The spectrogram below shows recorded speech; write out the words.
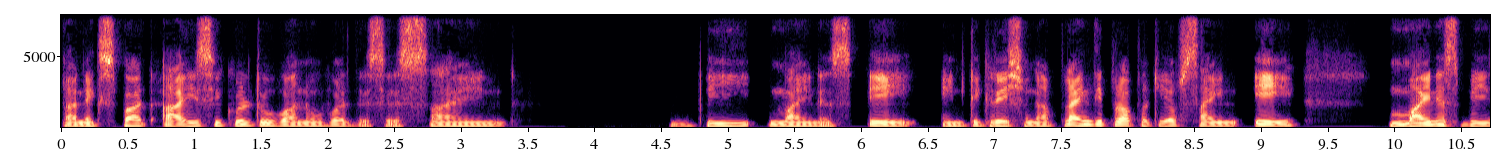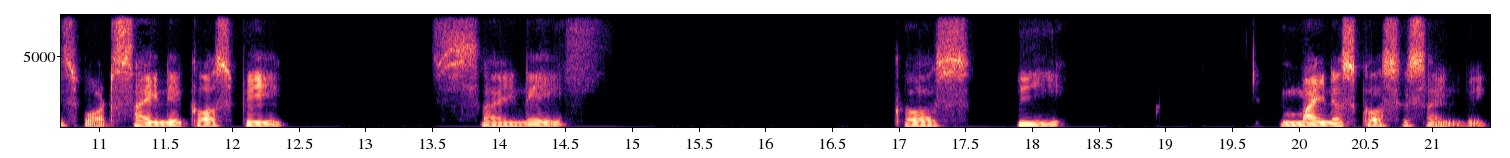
Now next part, i is equal to 1 over this is sine b minus a integration. Applying the property of sine a minus b is what? Sine a cos b sine a cos b minus cos a sine b.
